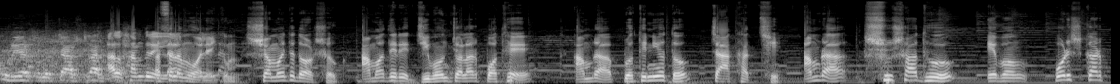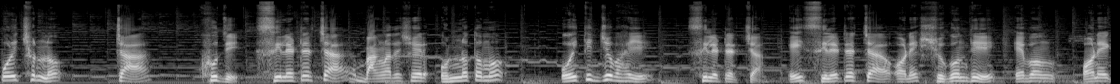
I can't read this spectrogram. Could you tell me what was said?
কুরিয়ার কোনো চার্জ লাগবে আলহামদুলিল্লাহ। আসসালামু আলাইকুম। সম্মানিত দর্শক আমাদের জীবন চলার পথে আমরা প্রতিনিয়ত চা খাচ্ছি। আমরা সুস্বাদু এবং পরিষ্কার পরিচ্ছন্ন চা খুঁজি। সিলেটের চা বাংলাদেশের অন্যতম ঐতিহ্যবাহী সিলেটের চা। এই সিলেটের চা অনেক সুগন্ধি এবং অনেক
